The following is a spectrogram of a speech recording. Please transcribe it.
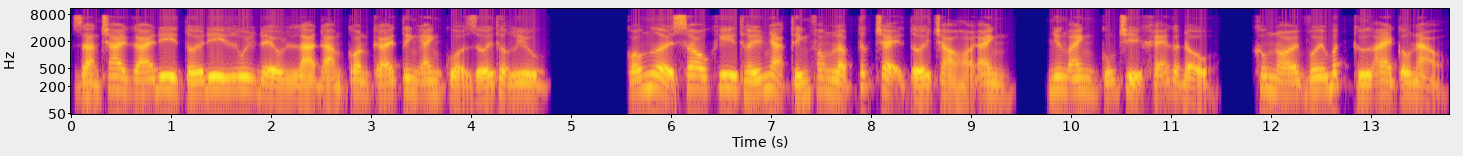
Dàn trai gái đi tới đi lui đều là đám con cái tinh anh của giới thượng lưu. Có người sau khi thấy nhạc thính phong lập tức chạy tới chào hỏi anh, nhưng anh cũng chỉ khẽ gật đầu, không nói với bất cứ ai câu nào.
